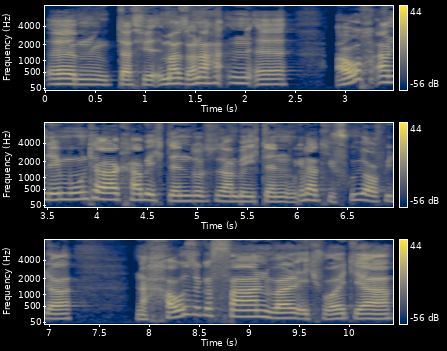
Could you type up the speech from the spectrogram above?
ähm, dass wir immer Sonne hatten. Äh, auch an dem Montag habe ich denn sozusagen, bin ich dann relativ früh auch wieder nach Hause gefahren, weil ich wollte ja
